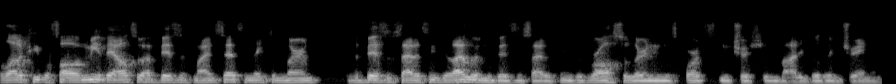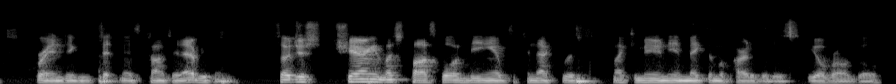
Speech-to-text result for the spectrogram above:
a lot of people follow me. They also have business mindsets, and they can learn the business side of things that I learned the business side of things. That we're also learning the sports, nutrition, bodybuilding, training, branding, fitness, content, everything. So just sharing as much as possible and being able to connect with my community and make them a part of it is the overall goal.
